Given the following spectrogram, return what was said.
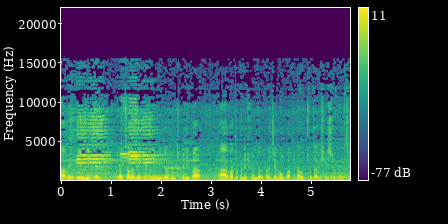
পাবে ইউনিকের। তো চলো দেখে নিই ইউনিকের বুর্জ খালিফা কতখানি সুন্দর করেছে এবং কতটা উচ্চতা বিশিষ্ট করেছে।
